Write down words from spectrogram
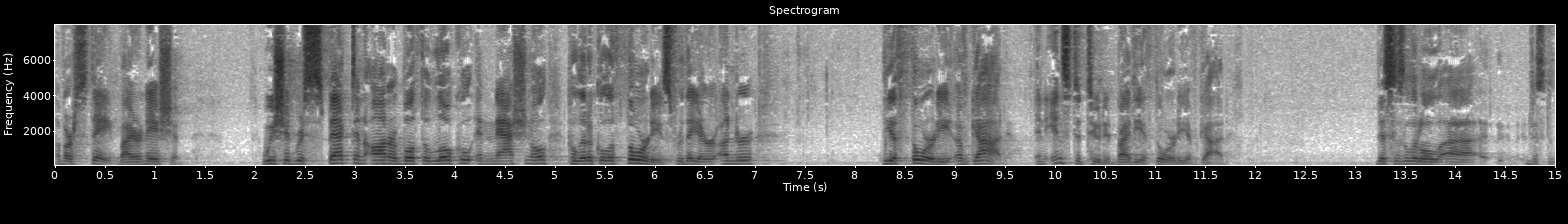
of our state, by our nation. We should respect and honor both the local and national political authorities, for they are under the authority of God and instituted by the authority of God. This is a little, uh, just a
